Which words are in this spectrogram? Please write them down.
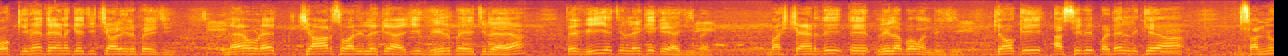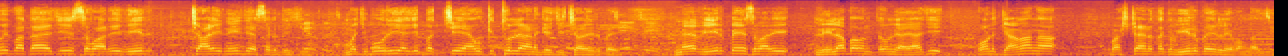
ਉਹ ਕਿਵੇਂ ਦੇਣਗੇ ਜੀ 40 ਰੁਪਏ ਜੀ। ਮੈਂ ਹੁਣੇ ਚਾਰ ਸਵਾਰੀ ਲੈ ਕੇ ਆਇਆ ਜੀ 20 ਰੁਪਏ ਚ ਲਿਆਇਆ ਤੇ 20 ਚ ਲੈ ਕੇ ਗਿਆ ਜੀ ਮੈਂ। ਬੱਸ ਸਟੈਂਡ ਦੀ ਤੇ ਲੀਲਾ ਭਵਨ ਦੀ ਜੀ। ਕਿਉਂਕਿ ਅਸੀਂ ਵੀ ਪੜ੍ਹੇ ਲਿਖੇ ਆ ਸਾਨੂੰ ਵੀ ਪਤਾ ਹੈ ਜੀ ਸਵਾਰੀ ਵੀਰ 40 ਨਹੀਂ ਦੇ ਸਕਦੀ ਜੀ। ਮਜਬੂਰੀ ਹੈ ਜੀ ਬੱਚੇ ਆ ਉਹ ਕਿੱਥੋਂ ਲੈਣਗੇ ਜੀ 40 ਰੁਪਏ? ਮੈਂ 20 ਰੁਪਏ ਸਵਾਰੀ ਲੀਲਾ ਭਵਨ ਤੋਂ ਲਿਆਇਆ ਜੀ। ਹੁਣ ਜਾਵਾਂਗਾ ਬੱਸ ਸਟੈਂਡ ਤੱਕ 20 ਰੁਪਏ ਲੈਵਾਂਗਾ ਜੀ।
